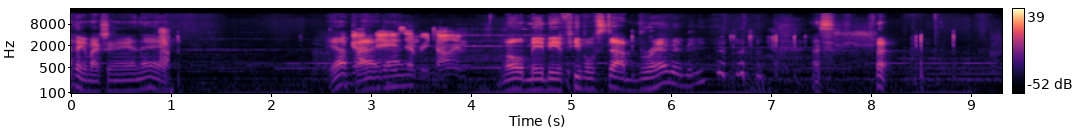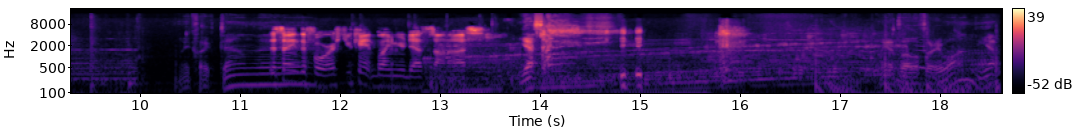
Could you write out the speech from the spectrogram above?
I think I'm actually gonna get an A. Yep, Got I an A's got it. every time. Well, maybe if people stop bramming me. That's. Let me click down there. This ain't the forest. You can't blame your deaths on us. Yes. we got level 31. Yep.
